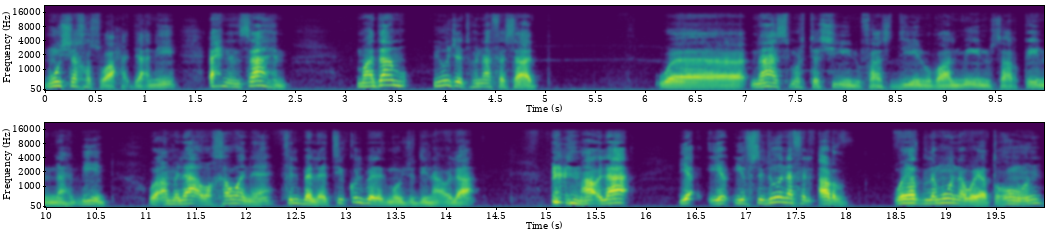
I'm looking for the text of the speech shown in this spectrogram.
مو شخص واحد. يعني إحنا نساهم ما دام يوجد هنا فساد وناس مرتشين وفاسدين وظالمين وسارقين ونهبين وعملاء وخونة في البلد في كل بلد موجودين هؤلاء هؤلاء يفسدون في الأرض ويظلمون ويطغون.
